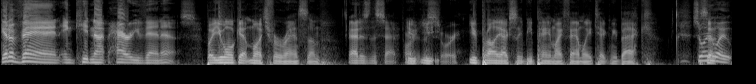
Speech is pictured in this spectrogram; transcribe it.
get a van and kidnap Harry Van S. But you won't get much for ransom. That is the sad part You, of the you, story. You'd probably actually be paying my family to take me back. So, so- anyway,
